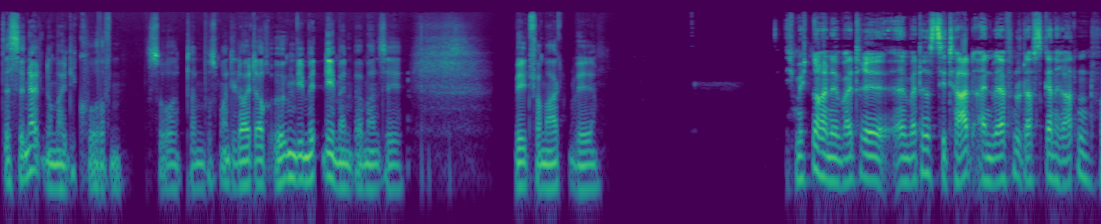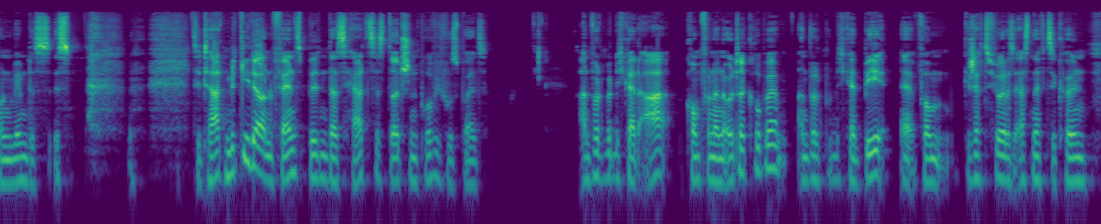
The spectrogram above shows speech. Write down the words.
das sind halt nun mal die Kurven. So, dann muss man die Leute auch irgendwie mitnehmen, wenn man sie wild vermarkten will. Ich möchte noch eine weitere, ein weiteres Zitat einwerfen. Du darfst gerne raten, von wem das ist. Zitat, Mitglieder und Fans bilden das Herz des deutschen Profifußballs. Antwortmöglichkeit A kommt von einer Ultragruppe, Antwortmöglichkeit B äh, vom Geschäftsführer des ersten FC Köln.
